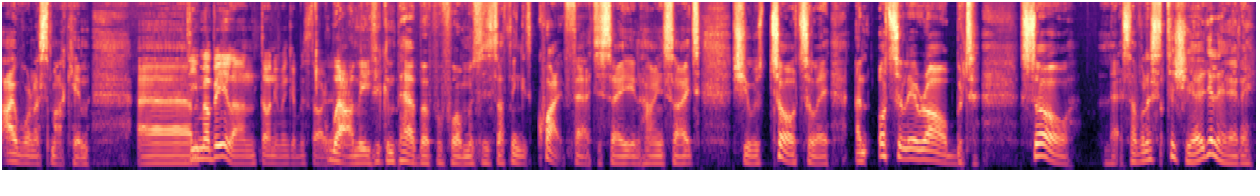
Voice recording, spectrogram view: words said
I want to smack him. Um, Dima Bilan. Don't even get me started. well, I mean, if you compare both performances, I think it's quite fair to say, in hindsight, she was totally and utterly robbed. So, let's have a listen to Shady Lady.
